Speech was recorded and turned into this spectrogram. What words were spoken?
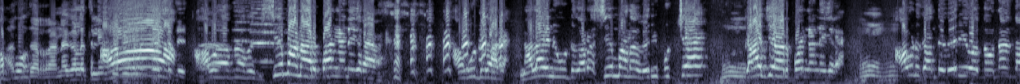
அப்போ அந்த ரணகாலத்திலயும் சீமானா இருப்பான்னு நினைக்கிறேன். அவன் வீட்டுக்காரன் நலாயினி வீட்டுக்காரன் சீமானா வெறி பிடிச்ச. காஜியா இருப்பான்னு நினைக்கிறேன். அவனுக்கு அந்த வெறி வந்தவொடனே இந்த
